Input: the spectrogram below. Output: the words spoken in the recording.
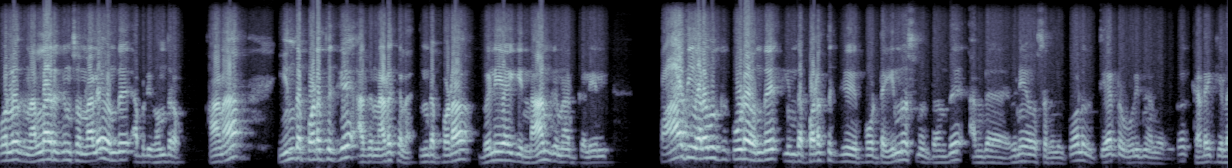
ஓரளவுக்கு நல்லா இருக்குன்னு சொன்னாலே வந்து அப்படி வந்துடும் ஆனா இந்த படத்துக்கு அது நடக்கல. இந்த படம் வெளியாகி நான்கு நாட்களில் பாதி அளவுக்கு கூட வந்து இந்த படத்துக்கு போட்ட இன்வெஸ்ட்மெண்ட் வந்து அந்த விநியோகஸ்தர்களுக்கோ அல்லது தியேட்டர் உரிமையாளர்களுக்கோ கிடைக்கல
